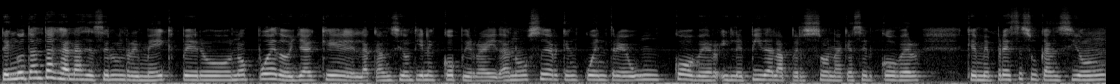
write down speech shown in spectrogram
tengo tantas ganas de hacer un remake, pero no puedo ya que la canción tiene copyright, a no ser que encuentre un cover y le pida a la persona que hace el cover que me preste su canción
